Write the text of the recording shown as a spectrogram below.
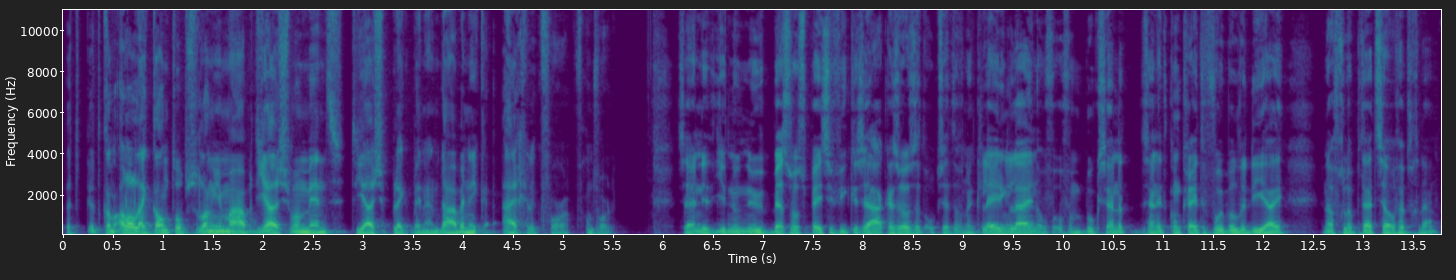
Het, het kan allerlei kanten op, zolang je maar op het juiste moment de juiste plek bent. En daar ben ik eigenlijk voor verantwoordelijk. Zijn dit, je noemt nu best wel specifieke zaken, zoals het opzetten van een kledinglijn of, of een boek. Zijn, dat, zijn dit concrete voorbeelden die jij in de afgelopen tijd zelf hebt gedaan?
